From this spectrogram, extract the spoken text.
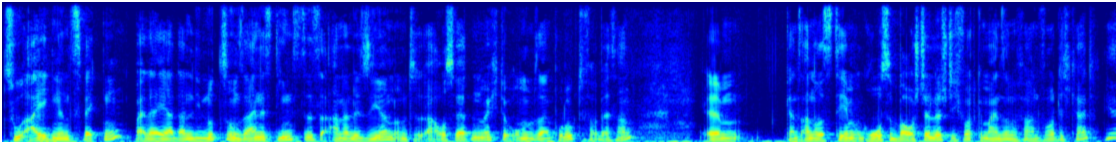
zu eigenen Zwecken, weil er ja dann die Nutzung seines Dienstes analysieren und auswerten möchte, um sein Produkt zu verbessern. Ganz anderes Thema, große Baustelle, Stichwort gemeinsame Verantwortlichkeit. Ja,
